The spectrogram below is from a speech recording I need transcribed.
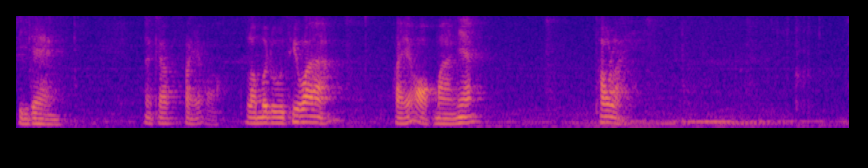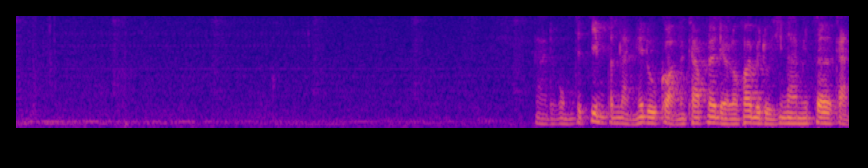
สีแดงนะครับไฟออกเรามาดูซิว่าไฟออกมาเนี่ยเท่าไหร่ เดี๋ยวผมจะจิ้มตำแหน่งให้ดูก่อนนะครับ แล้วเดี๋ยวเราค่อยไปดูที่หน้ามิเตอร์กัน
